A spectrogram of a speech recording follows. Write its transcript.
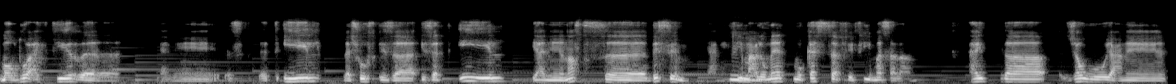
موضوع كثير آه، يعني ثقيل لشوف إذا إذا ثقيل يعني نص دسم. يعني في معلومات مكثفة فيه مثلا. هيدا جو يعني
